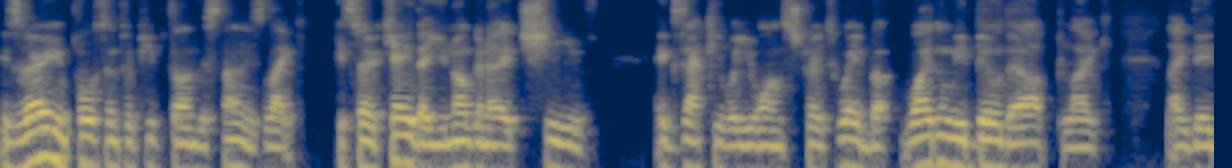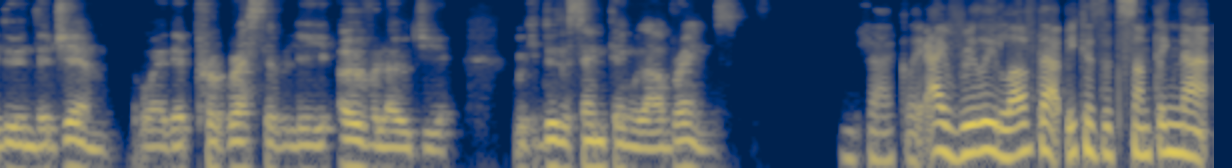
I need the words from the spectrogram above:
it's very important for people to understand is like, it's okay that you're not going to achieve exactly what you want straight away, but why don't we build it up like, like they do in the gym, where they progressively overload you? We can do the same thing with our brains. Exactly. I really love that because it's something that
